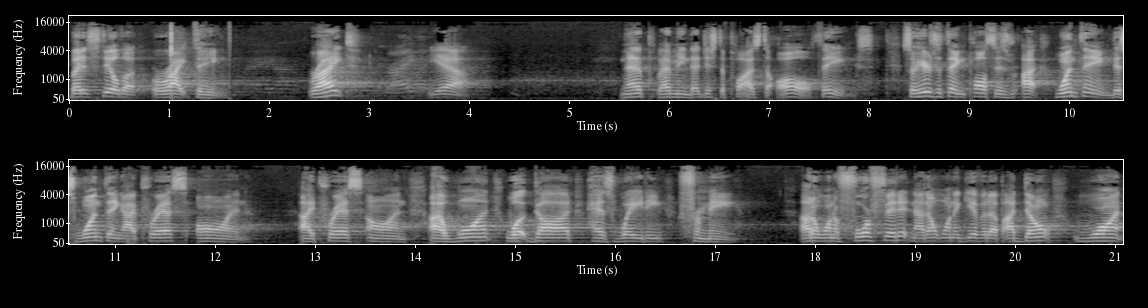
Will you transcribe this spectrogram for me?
But it's still the right thing. Right? Yeah. And that, I mean, that just applies to all things. So here's the thing Paul says, one thing, this one thing I press on. I press on. I want what God has waiting for me. I don't want to forfeit it and I don't want to give it up. I don't want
